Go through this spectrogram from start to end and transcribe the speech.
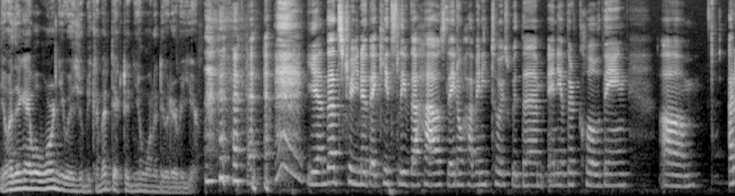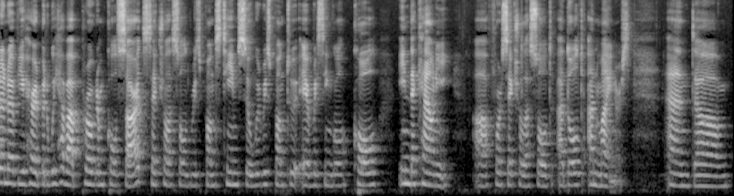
The only thing I will warn you is you'll become addicted and you'll want to do it every year. Yeah, and that's true. You know, the kids leave the house, they don't have any toys with them, any of their clothing. Um, I don't know if you heard, but we have a program called SART, Sexual Assault Response Team. So we respond to every single call in the county uh, for sexual assault, adult and minors. And um,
